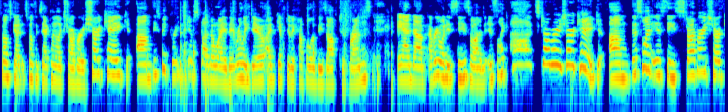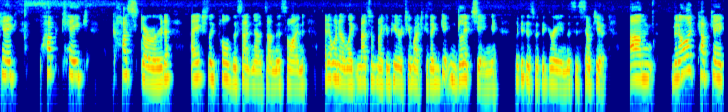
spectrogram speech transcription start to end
Smells good. It smells exactly like strawberry shortcake. Um, these make great gifts, by the way. They really do. I've gifted a couple of these off to friends, and um, everyone who sees one is like, oh, strawberry shortcake. Um, this one is the strawberry shortcake cupcake custard. I actually pulled the scent notes on this one. I don't want to like mess with my computer too much because I'm getting glitching. Look at this with the green. This is so cute. Um, vanilla cupcake,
